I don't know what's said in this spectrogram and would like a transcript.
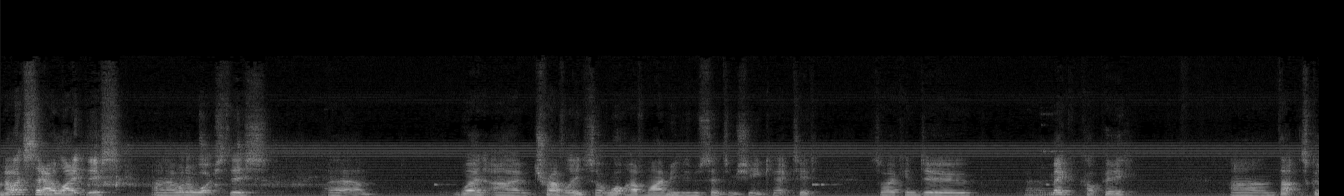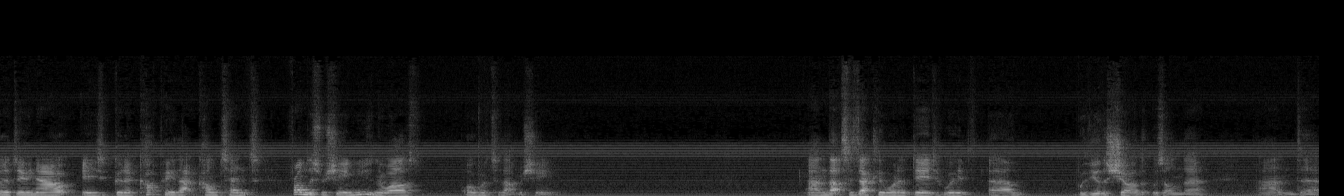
Now let's say I like this and I want to watch this um, when I'm travelling, so I won't have my media center machine connected. So I can do uh, make a copy. And that's going to do now is going to copy that content from this machine using the wireless over to that machine. And that's exactly what I did with um, with the other show that was on there. And uh,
